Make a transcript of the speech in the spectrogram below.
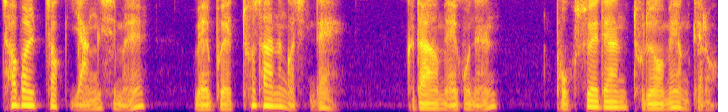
처벌적 양심을 외부에 투사하는 것인데, 그 다음 에고는 복수에 대한 두려움의 형태로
